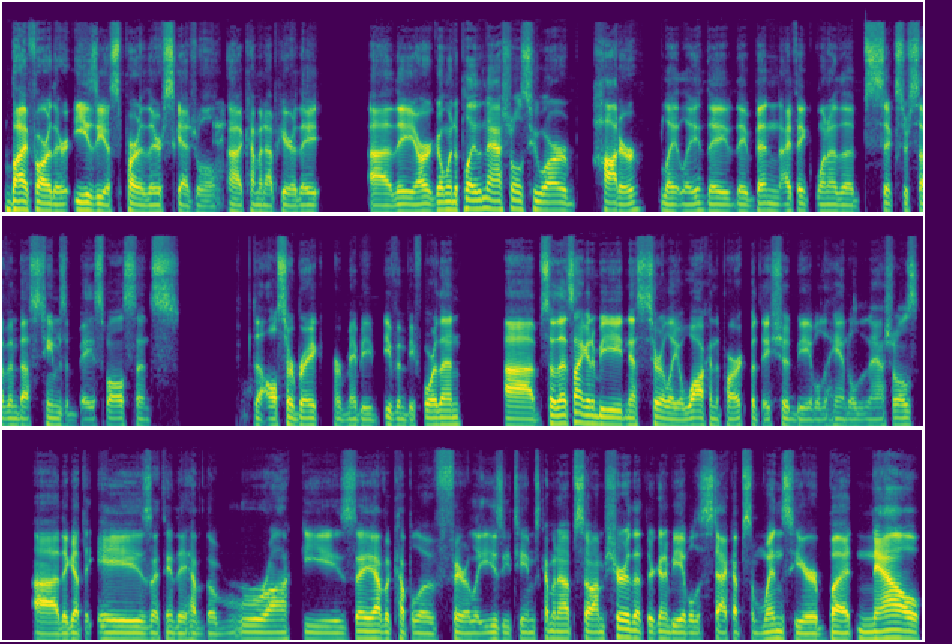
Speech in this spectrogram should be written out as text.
by far their easiest part of their schedule uh, coming up here. They uh, they are going to play the Nationals, who are hotter lately. They they've been, I think, one of the six or seven best teams in baseball since the All Star break, or maybe even before then. Uh, so that's not going to be necessarily a walk in the park, but they should be able to handle the Nationals. Uh, they got the A's. I think they have the Rockies. They have a couple of fairly easy teams coming up. So I'm sure that they're going to be able to stack up some wins here. But now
